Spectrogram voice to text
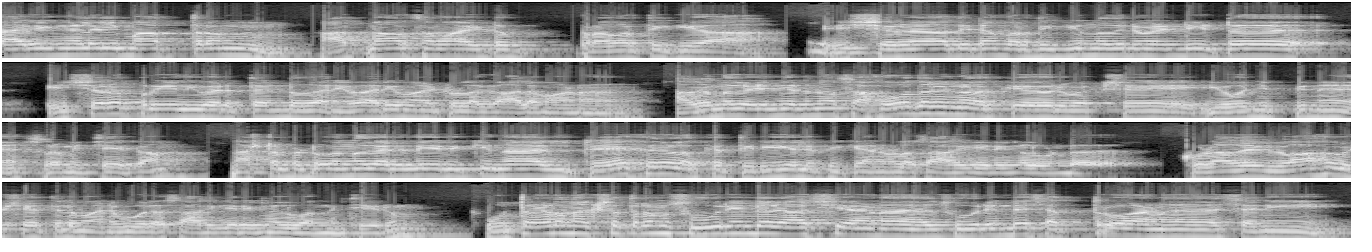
കാര്യങ്ങളിൽ മാത്രം ആത്മാർത്ഥമായിട്ട് പ്രവർത്തിക്കുക. ഈശ്വരാധീനം വർദ്ധിക്കുന്നതിന് വേണ്ടിയിട്ട് ഈശ്വരപ്രീതി വരുത്തേണ്ടത് അനിവാര്യമായിട്ടുള്ള കാലമാണ്. അകന്നു കഴിഞ്ഞിരുന്ന സഹോദരങ്ങളൊക്കെ ഒരുപക്ഷെ യോജിപ്പിന് ശ്രമിച്ചേക്കാം. നഷ്ടപ്പെട്ടു എന്ന് കരുതിയിരിക്കുന്ന രേഖകളൊക്കെ തിരികെ ലഭിക്കാനുള്ള സാഹചര്യങ്ങളുണ്ട്. കൂടാതെ വിവാഹ വിഷയത്തിലും അനുകൂല സാഹചര്യങ്ങൾ വന്നു ചേരും ഉത്രാട നക്ഷത്രം സൂര്യന്റെ രാശിയാണ് സൂര്യന്റെ ശത്രുവാണ് ശനി.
